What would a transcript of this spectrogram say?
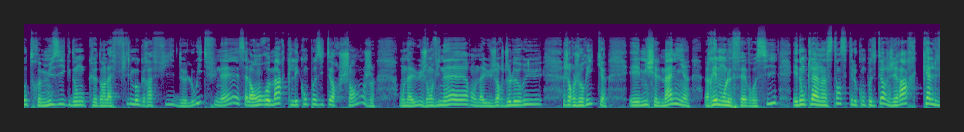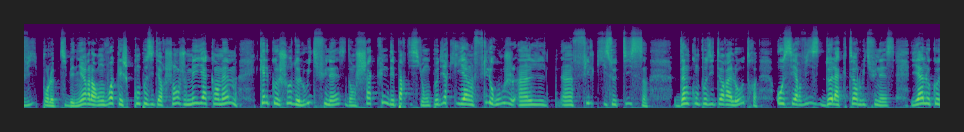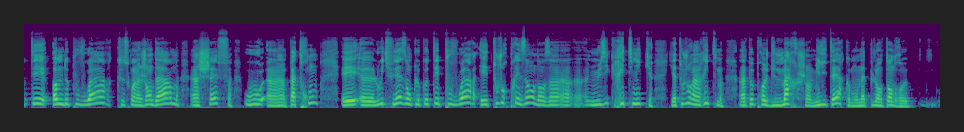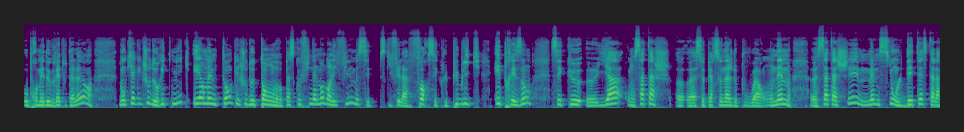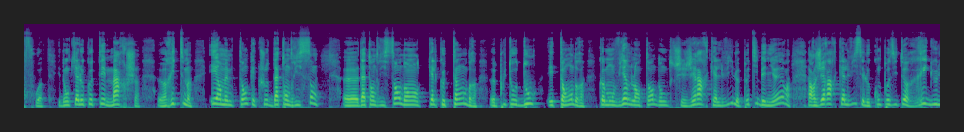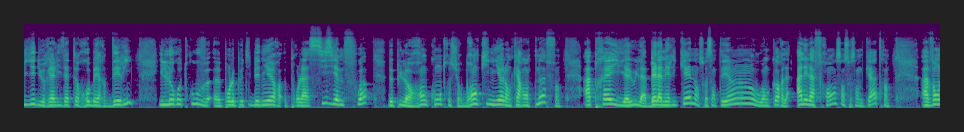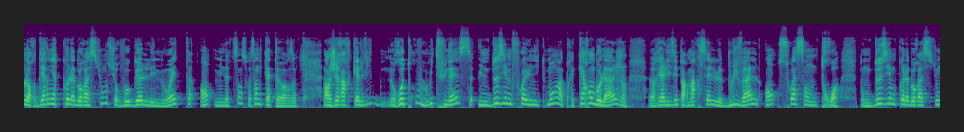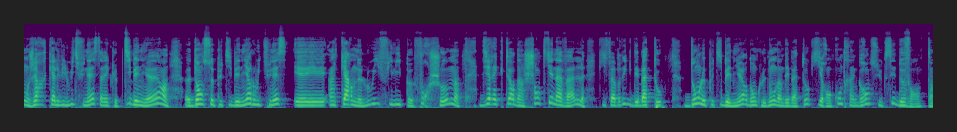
Autre musique donc dans la filmographie de Louis de Funès. Alors on remarque les compositeurs changent. On a eu Jean Wiener, on a eu Georges Delerue, Georges Auric et Michel Magne, Raymond Lefebvre aussi. Et donc là à l'instant c'était le compositeur Gérard Calvi pour le petit baigneur. Alors on voit que les compositeurs changent, mais il y a quand même quelque chose de Louis de Funès dans chacune des partitions. On peut dire qu'il y a un fil rouge, un fil qui se tisse d'un compositeur à l'autre au service de l'acteur Louis de Funès. Il y a le côté homme de pouvoir, que ce soit un gendarme, un chef ou un patron. Et euh, Louis de Funès, donc le côté pouvoir, est toujours présent dans une musique rythmique. Il y a toujours un rythme un peu proche d'une marche hein, militaire, comme on a pu l'entendre au premier degré tout à l'heure. Donc il y a quelque chose de rythmique et en même temps quelque chose de tendre, parce que finalement dans les films, c'est ce qui fait la force, c'est que le public est présent, c'est que euh, y a, on s'attache euh, à ce personnage de pouvoir, on aime euh, s'attacher même si on le déteste à la fois. Et donc il y a le côté marche, rythme et en même temps quelque chose d'attendrissant, d'attendrissant dans quelques timbres plutôt doux et tendres, comme on vient de l'entendre donc chez Gérard Calvi, le petit baigneur. Alors Gérard Calvi, c'est le compositeur régulier du réalisateur Robert Derry. Il retrouve euh, pour le petit baigneur pour la sixième fois depuis leur rencontre sur Branquignol en 49. Après, il y a eu La Belle Américaine en 61 ou encore la Allez la France en 64, avant leur dernière collaboration sur Vos gueules les mouettes en 1974. Alors Gérard Calvi retrouve Louis de Funès une deuxième fois uniquement après Carambolage, euh, réalisé par Marcel Bluval en 63. Donc deuxième collaboration Gérard Calvi-Louis de Funès avec le petit baigneur. Euh, dans ce petit baigneur, Louis de Funès est incarne Louis-Philippe Fourchaume, directeur d'un chantier naval qui fabrique des bateaux, dont le Petit Baigneur, donc le nom d'un des bateaux qui rencontre un grand succès de vente.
